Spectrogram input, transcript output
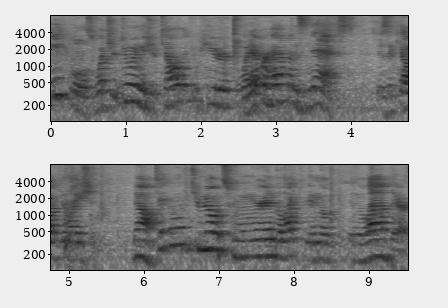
equals, what you're doing is you're telling the computer whatever happens next is a calculation. Now, take a look at your notes from when we were in the, in the, in the lab there.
